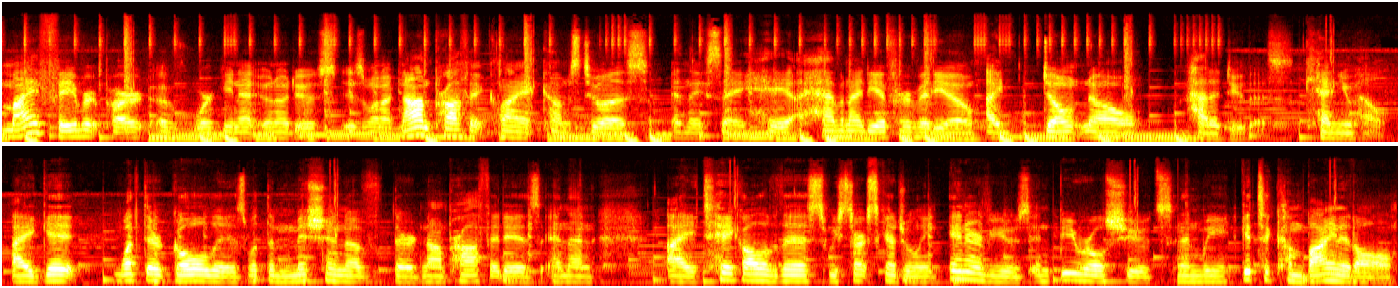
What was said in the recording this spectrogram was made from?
My favorite part of working at Uno Deuce is when a nonprofit client comes to us and they say, hey, I have an idea for a video. I don't know how to do this. Can you help? I get what their goal is, what the mission of their nonprofit is, and then I take all of this, we start scheduling interviews and B-roll shoots, and then we get to combine it all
